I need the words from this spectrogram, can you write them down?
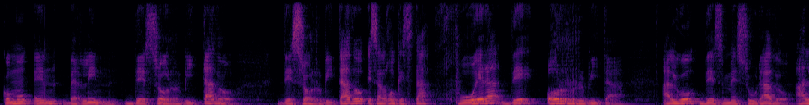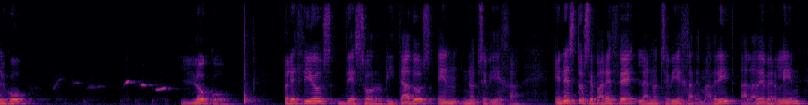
como en Berlín. Desorbitado. Desorbitado es algo que está fuera de órbita. Algo desmesurado, algo loco. Precios desorbitados en Nochevieja. En esto se parece la Nochevieja de Madrid a la de Berlín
